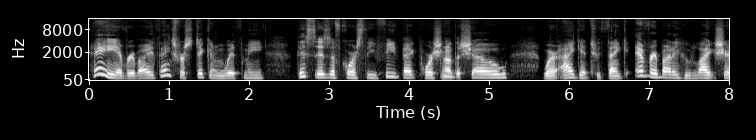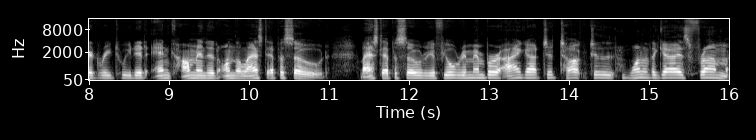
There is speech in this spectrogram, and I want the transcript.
Hey, everybody, thanks for sticking with me. This is, of course, the feedback portion of the show where I get to thank everybody who liked, shared, retweeted, and commented on the last episode. Last episode, if you'll remember, I got to talk to one of the guys from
